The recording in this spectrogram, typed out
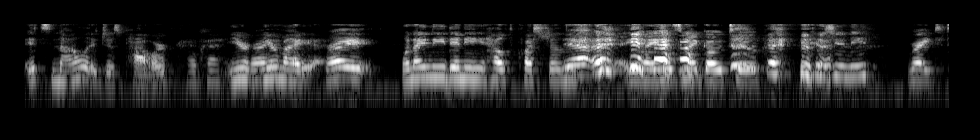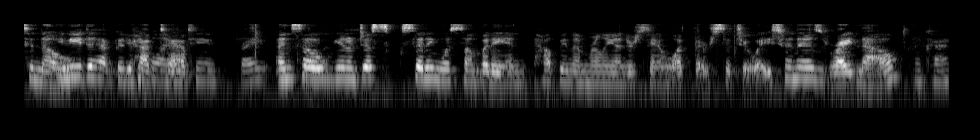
it's knowledge is power okay, you're right. you're my right, when i need any health questions yeah, elaine is my go-to because you need right, to know you need to have good You people have on to your have- team, right? and so you know just sitting with somebody and helping them really understand what their situation is right now okay.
